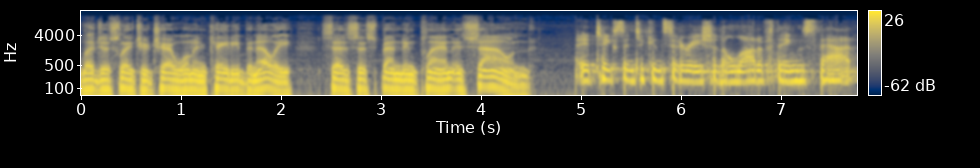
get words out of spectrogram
Legislature Chairwoman Katie Bonelli says the spending plan is sound. It takes into consideration a lot of things that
